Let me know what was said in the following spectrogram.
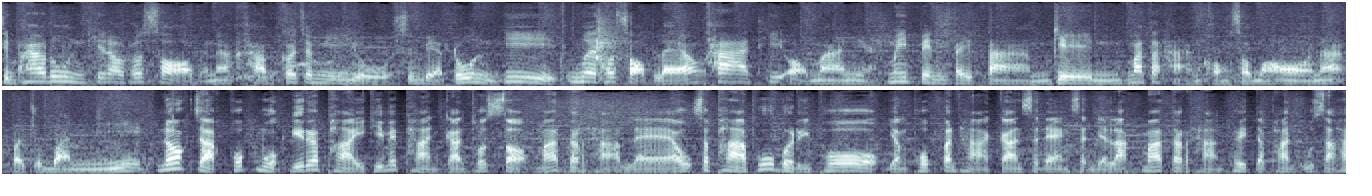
25 รุ่นที่เราทดสอบนะครับก็จะมีอยู่ 11 รุ่นที่เมื่อทดสอบแล้วค่าที่ออกมาเนี่ยไม่เป็นไปตามเกณฑ์มาตรฐานของสมอณปัจจุบันนี้ นอกจากพบหมวกนิรภัยที่ไม่ผ่านการทดสอบมาตรฐานแล้ว สภาผู้บริโภคยังพบปัญหาการแสดงสัญลักษณ์มาตรฐานผลิตภัณฑ์อุตสาห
